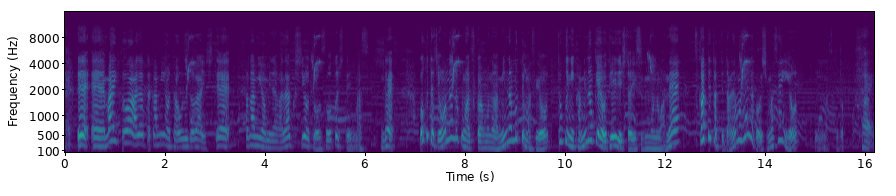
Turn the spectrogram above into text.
はいで、えーマイクは洗った髪をタオルドライして鏡を見ながら櫛を通そうとしています。で、僕たち女の子が使うものはみんな持ってますよ。特に髪の毛を手入れしたりするものはね、使ってたって誰も変な顔しませんよって言いますけど。はい、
